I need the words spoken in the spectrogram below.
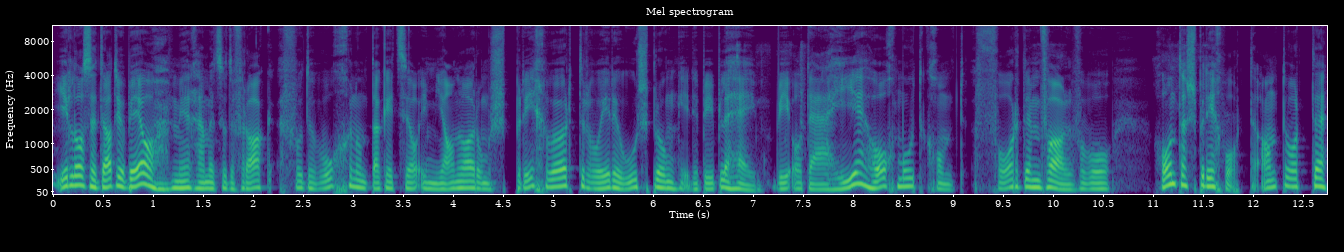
Ihr hört Radio Beo. Wir kommen zu der Frage der Woche und da geht es ja im Januar um Sprichwörter, die ihren Ursprung in der Bibel haben. Wie auch der hier, Hochmut kommt vor dem Fall. Von wo kommt das Sprichwort? Antworten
